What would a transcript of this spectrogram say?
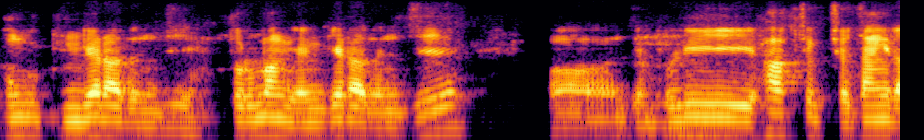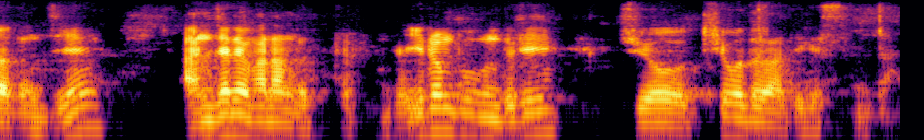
공급 분배라든지 도로망 연계라든지 어, 이제 물리 화학적 저장이라든지 안전에 관한 것들 그러니까 이런 부분들이 주요 키워드가 되겠습니다.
